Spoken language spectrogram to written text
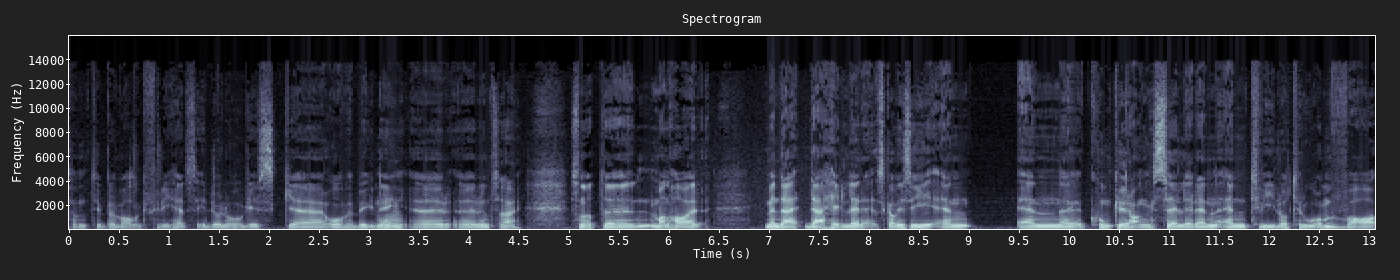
sånn type valgfrihetsideologisk eh, overbygning rundt seg. Sånn at man har Men det er, det er heller, skal vi si, en en eh, konkurranse eller en, en, tvil og tro om hva,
